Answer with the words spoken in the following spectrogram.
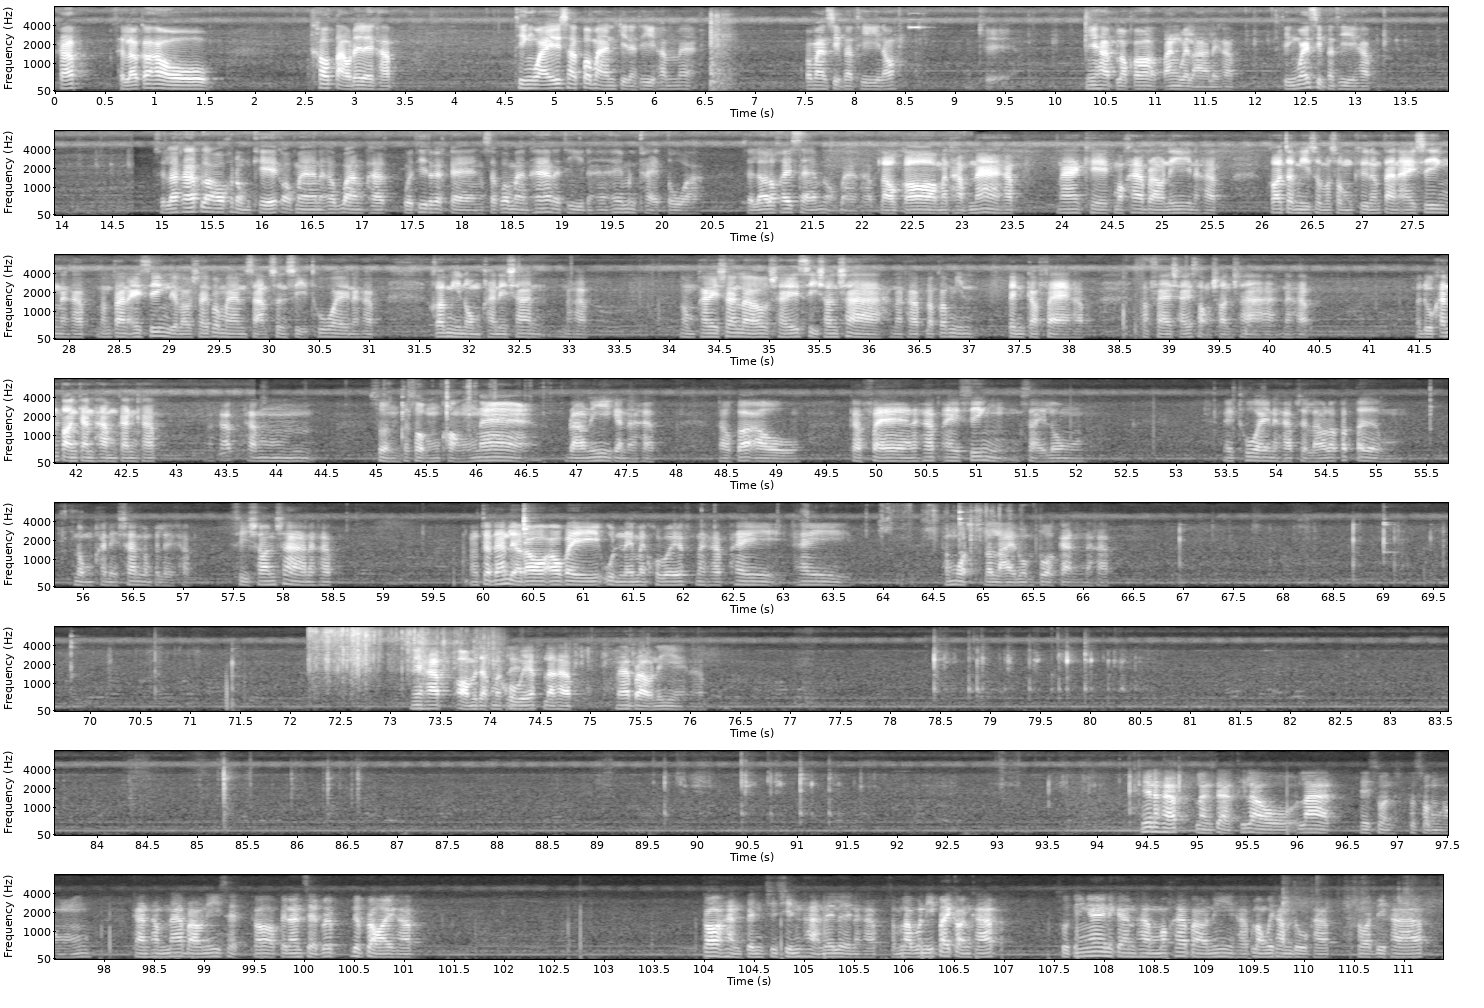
ครับ เสร็จแล้วก็เอาเข้าเตาได้เลยครับ ทิ้งไว้สักประมาณกี่นาทีครับแม่ประมาณ 10 นาทีเนาะโอเคนี่ครับเราก็ตั้งเวลาเลยครับ ทิ้งไว้ 10 นาทีครับ เสร็จแล้วครับเราเอาขนมเค้กออกมานะครับ วางพักไว้ที่ตะแกรงสักประมาณ 5 นาทีนะฮะให้มันคลายตัว เสร็จแล้วเราค่อยแซมออกมาครับ เราก็มาทำหน้าครับ หน้าเค้กมอคค่าบราวนี่นะครับ ก็จะมีส่วนผสมคือน้ำตาลไอซิ่งนะครับน้ำตาลไอซิ่งเดี๋ยวเราใช้ประมาณ3ส่วน4ถ้วยนะครับ ก็มีนมคาร์เนชั่นนะครับนมคาร์เนชั่นเราใช้ 4 ช้อนชานะครับ แล้วก็มีเป็นกาแฟครับ กาแฟใช้ 2 ช้อนชานะครับ มาดูขั้นตอนการทำกันครับนะครับทำส่วนผสมของหน้าบราวนี่กันนะครับ เราก็เอากาแฟนะครับไอซิ่งใส่ลงในถ้วยนะครับ เสร็จแล้วเราก็เติม นมคาร์เนชั่นลงไปเลยครับ4ช้อนชานะครับ หลังจากนั้นเดี๋ยวเราเอาไปอุ่นในไมโครเวฟนะครับ ให้ให้ทั้งหมดละลายรวมตัวกันนะครับนี่ครับ ออกมาจากไมโครเวฟแล้วครับ หน้าเบรานี่นะครับ นี่นะครับ หลังจากที่เราราดในส่วนผสมของการทำหน้าบราวนี่เสร็จก็เป็นอันเสร็จเรียบร้อยครับ ก็หั่นเป็นชิ้นๆทานได้เลยนะครับสำหรับวันนี้ไปก่อนครับ สูตรง่ายๆในการทำมอคค่าบราวนี่ครับ ลองไปทำดูครับ สวัสดีครับ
